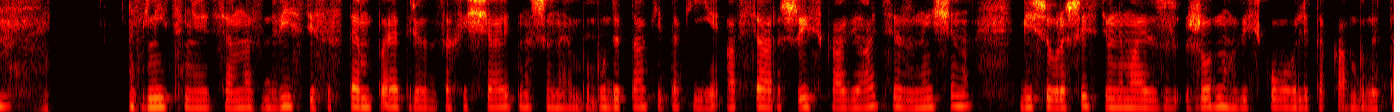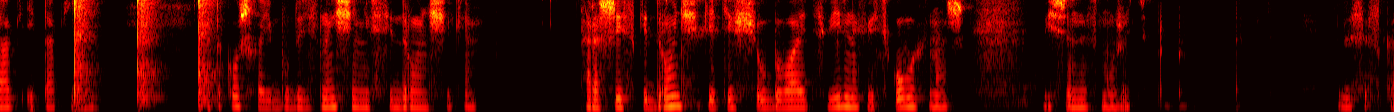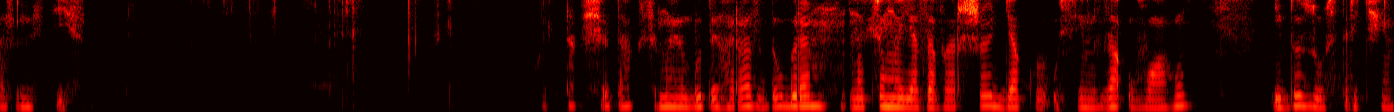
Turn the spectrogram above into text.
зміцнюється. У нас 200 систем Петріот захищають наше небо. Буде так і так є. А вся рашистська авіація знищена. Більше в рашистів немає жодного військового літака. Буде так і так є. А також хай будуть знищені всі дронщики. Рашистські дронщики, ті, що вбивають цивільних, військових наших, більше не зможуть робити. Буде все сказане здійснено. Так що так, все має бути гаразд, добре. На цьому я завершую. Дякую усім за увагу і до зустрічі.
